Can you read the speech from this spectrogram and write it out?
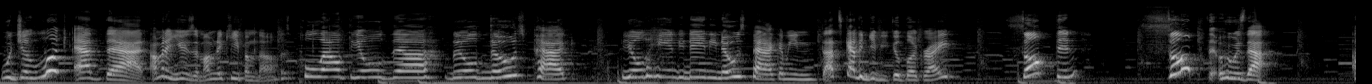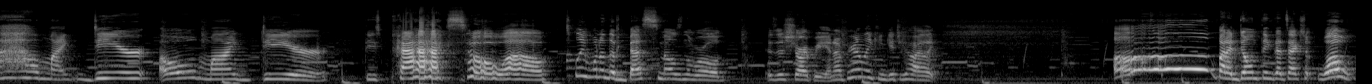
Would you look at that? I'm gonna use them. I'm gonna keep them though. Let's pull out the old, uh, the old nose pack. The old handy dandy nose pack. I mean, that's gotta give you good look, right? Something. Something. Who is that? Oh my dear. Oh my dear. These packs. Oh wow. Probably one of the best smells in the world is a Sharpie. And apparently can get you high like... Oh, but I don't think that's actually... Whoa.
